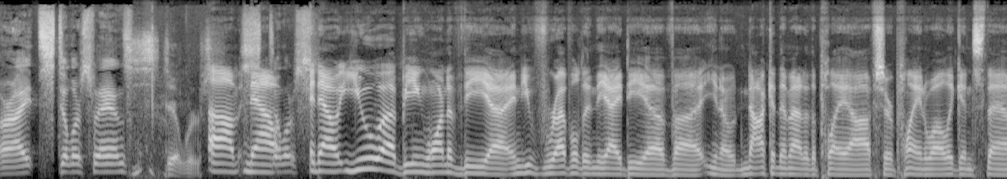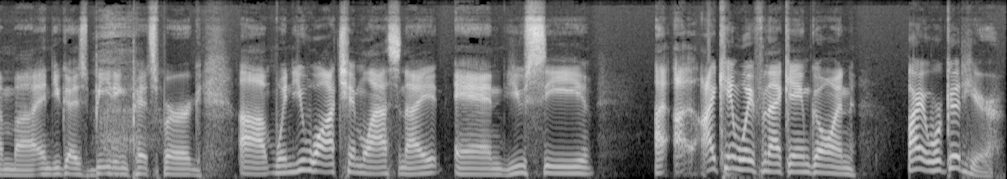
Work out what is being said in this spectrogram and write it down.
All right, Stillers fans. Steelers. Um, now, Stillers. now you uh, being one of the, uh, and you've reveled in the idea of, uh, you know, knocking them out of the playoffs or playing well against them, uh, and you guys beating Pittsburgh. Um, when you watch him last night and you see, I, I, I came away from that game going, all right, we're good here.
